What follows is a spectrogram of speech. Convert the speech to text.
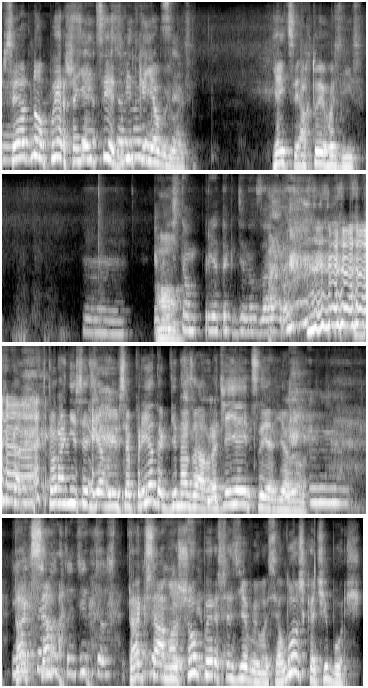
Все одно перше це- яйце, все одно звідки яйце. явилося? Яйце, а хто його зніс? Якийсь А. там предок динозавра. Хто раніше з'явився? Предок динозавра чи яйце його? Так яйце, са- ну, тоді то- Так само, що перше з'явилося? Ложка чи борщ?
